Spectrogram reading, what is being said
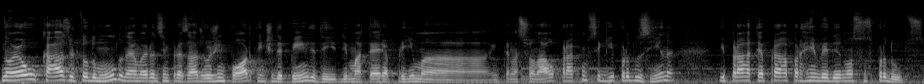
Não é o caso de todo mundo, né? A maioria dos empresários hoje importa, a gente depende de, de matéria-prima internacional para conseguir produzir, né? E para até para revender nossos produtos.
